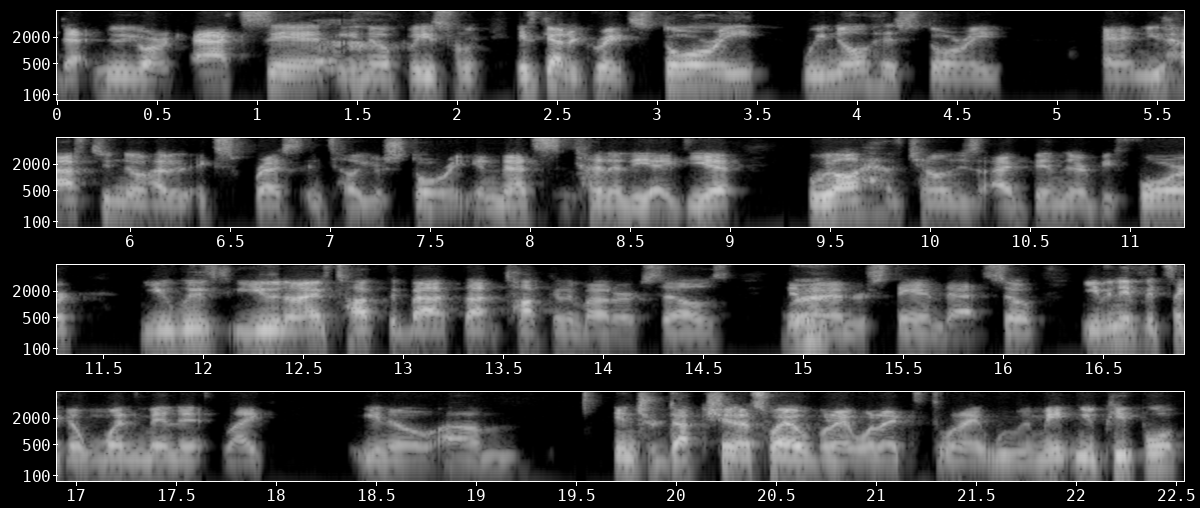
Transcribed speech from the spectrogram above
that New York accent, you know. But he's from he's got a great story. We know his story, and you have to know how to express and tell your story, and that's kind of the idea. We all have challenges. I've been there before. You we've you and I have talked about that, talking about ourselves, and right. I understand that. So even if it's like a one minute like you know um, introduction, that's why when I when I when I when we meet new people,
